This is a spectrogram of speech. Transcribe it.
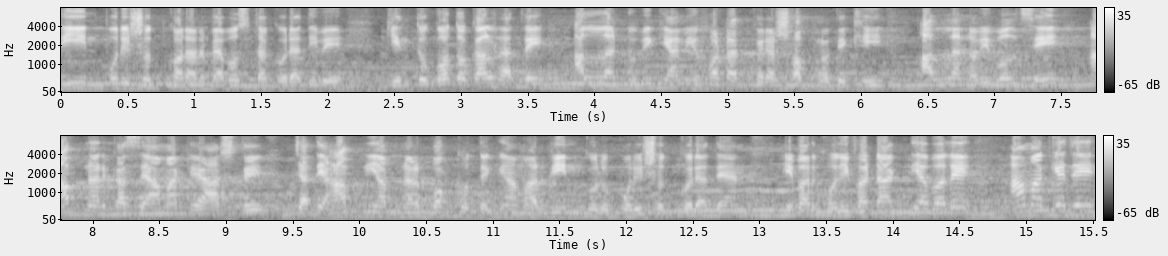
ঋণ পরিশোধ করার ব্যবস্থা করে দিবে। কিন্তু গতকাল রাতে আল্লাহ নবীকে আমি হঠাৎ করে স্বপ্ন দেখি। আল্লাহ নবী বলছে, আপনার কাছে আমাকে আসতে, যাতে আপনি আপনার পক্ষ থেকে আমার ঋণগুলো পরিশোধ করে দেন। এবার খলিফা ডাক দিয়া বলে, আমাকে যে,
